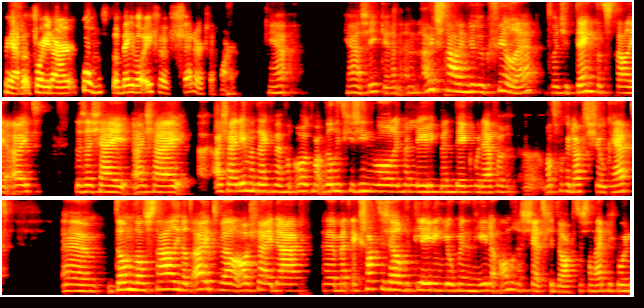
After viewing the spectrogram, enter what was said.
Maar ja, dat, voor je daar komt, dan ben je wel even verder, zeg maar. Ja. ja, zeker. En, uitstraling doet ook veel, hè? Wat je denkt, dat straal je uit. Dus als jij, als jij, als jij alleen maar denkt van, oh, ik wil niet gezien worden, ik ben lelijk, ik ben dik, whatever, eh, wat voor gedachten je ook hebt, ehm, dan, dan straal je dat uit. Terwijl als jij daar eh, met exact dezelfde kleding loopt met een hele andere set gedachten, dan heb je gewoon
